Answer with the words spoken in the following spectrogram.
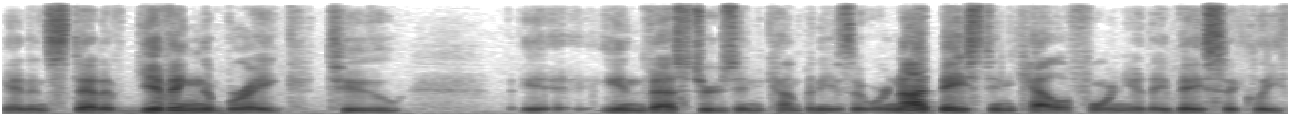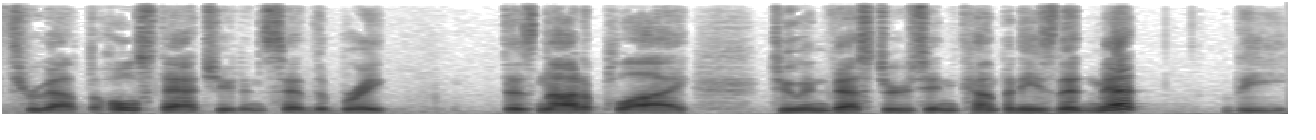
And instead of giving the break to eh, investors in companies that were not based in California, they basically threw out the whole statute and said the break does not apply to investors in companies that met the,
